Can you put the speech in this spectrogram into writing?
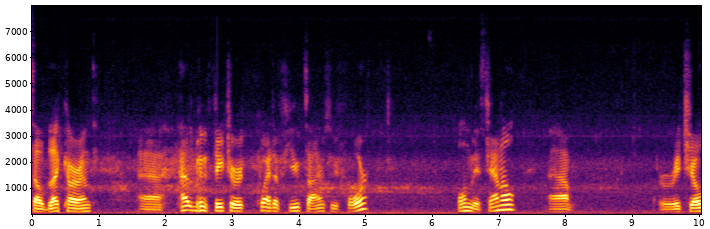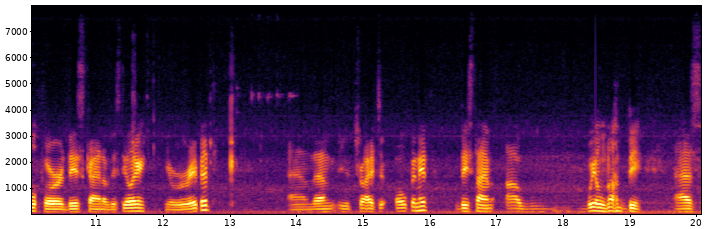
So blackcurrant uh, has been featured quite a few times before on this channel. Um, ritual for this kind of distillery you rip it and then you try to open it. This time I will not be as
